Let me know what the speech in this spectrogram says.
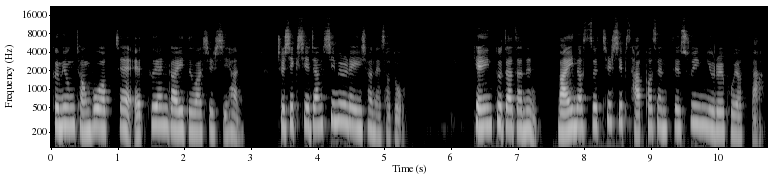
금융정보업체 FN가이드와 실시한 주식시장 시뮬레이션에서도 개인 투자자는 마이너스 74% 수익률을 보였다.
